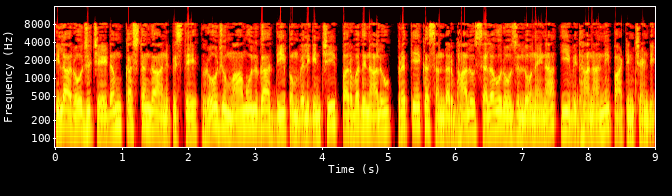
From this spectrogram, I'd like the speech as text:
ఇలా రోజు చేయడం కష్టంగా అనిపిస్తే రోజు మామూలుగా దీపం వెలిగించి పర్వదినాలు ప్రత్యేక సందర్భాలు సెలవు రోజుల్లోనైనా ఈ విధానాన్ని పాటించండి.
